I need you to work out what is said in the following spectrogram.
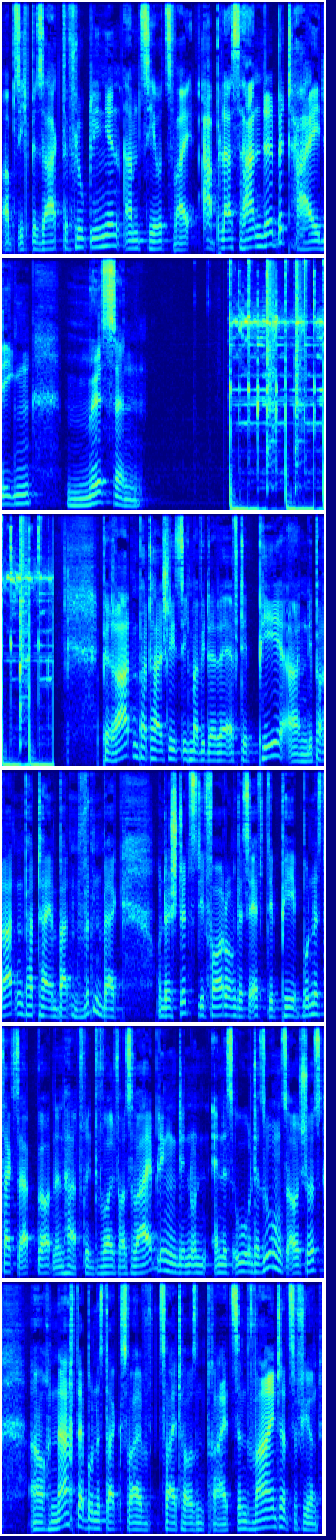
ob sich besagte Fluglinien am CO2-Ablasshandel beteiligen müssen. Piratenpartei schließt sich mal wieder der FDP an. Die Piratenpartei in Baden-Württemberg unterstützt die Forderung des FDP-Bundestagsabgeordneten Hartfried Wolf aus Weiblingen, den NSU-Untersuchungsausschuss auch nach der Bundestagswahl 2013 weiterzuführen.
